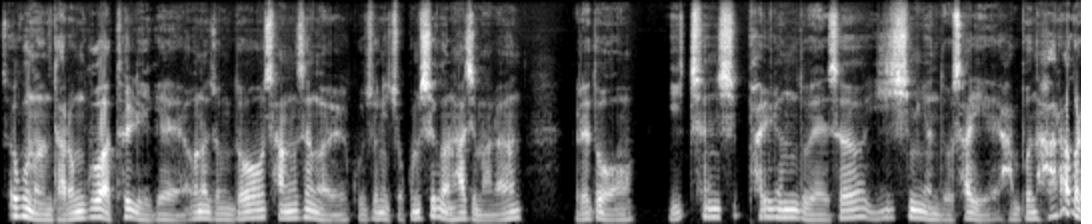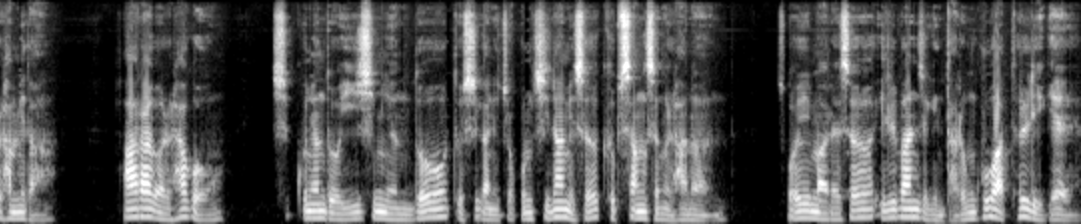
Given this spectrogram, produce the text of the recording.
서구는 다른 구와 틀리게 어느 정도 상승을 꾸준히 조금씩은 하지만은 그래도 2018년도에서 20년도 사이에 한번 하락을 합니다. 하락을 하고 19년도, 20년도 또 시간이 조금 지나면서 급상승을 하는 소위 말해서 일반적인 다른 구와 틀리게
